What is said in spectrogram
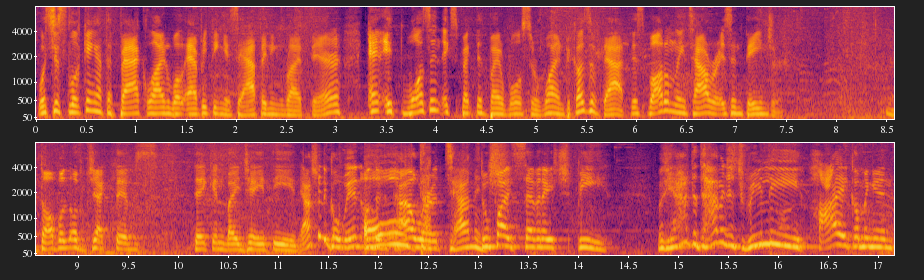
was just looking at the back line while everything is happening right there. And it wasn't expected by Roster 1. Because of that, this bottom lane tower is in danger. Double objectives taken by JT. They actually go in on Oh, the tower. that damage. 257 HP. But yeah, the damage is really high coming in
